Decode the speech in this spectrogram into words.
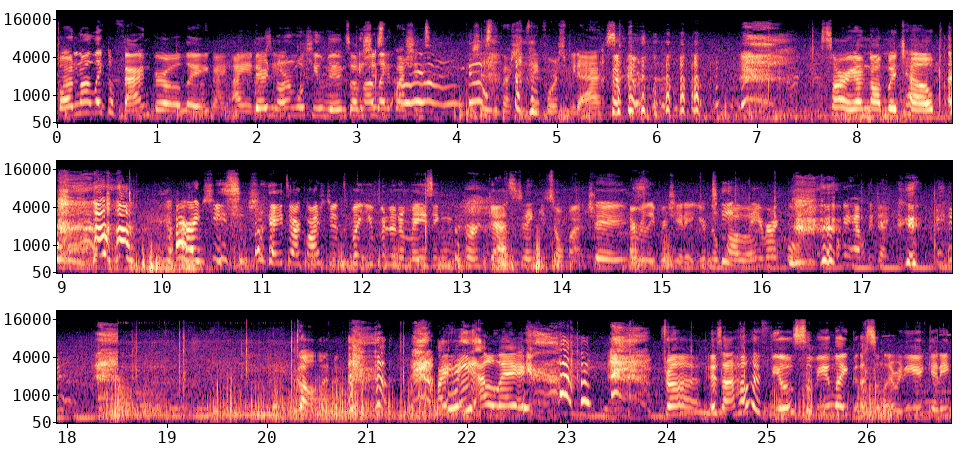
But I'm not like a fangirl. Like Okay, I they're normal humans. I'm It's not just like the questions. "Ah." It's just the questions they forced me to ask. Sorry, I'm not much help. All right, she's, she hates our questions, but you've been an amazing guest. Thank you so much. Thanks. I really appreciate it. You're No team. problem. You're very cool. okay, have a good day. God. I hate LA. Bruh, is that how it feels to be like a celebrity getting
